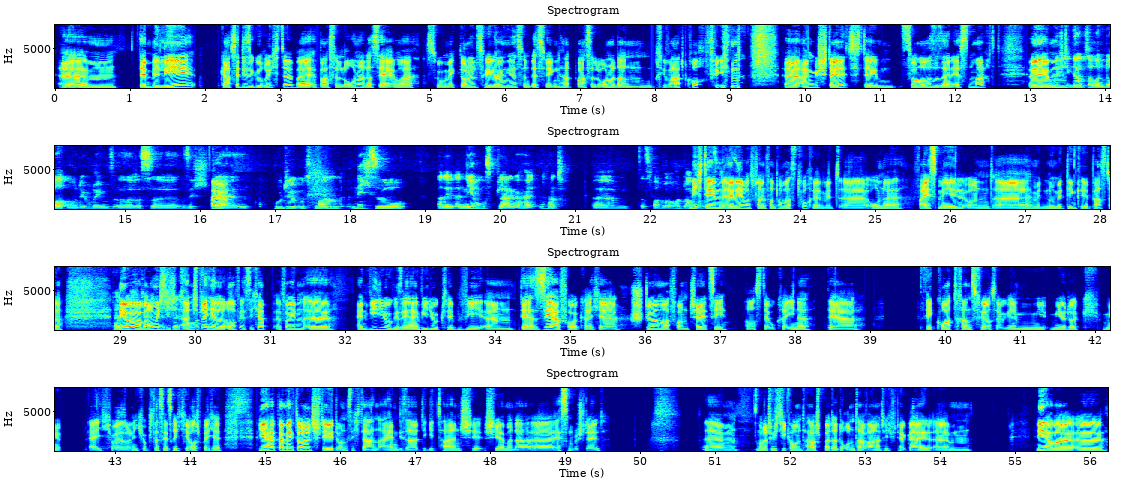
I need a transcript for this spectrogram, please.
Ja. Ähm, Dembele gab es ja diese Gerüchte bei Barcelona, dass er immer zu McDonalds gegangen ist und deswegen hat Barcelona dann einen Privatkoch für ihn äh, angestellt, der ihm zu Hause sein Essen macht. die Ähm, Gerüchte gab es auch in Dortmund übrigens, also dass äh, sich Ah, ja. Gute Usman nicht so an den Ernährungsplan gehalten hat. Ähm, das war wohl auch in Dortmund. Nicht den Zeit. Ernährungsplan von Thomas Tuchel mit äh, ohne Weißmehl und äh, mit, nur mit Dinkelpasta. Kann nee, aber warum ich dich anspreche vorstellen. darauf ist, ich habe äh, vorhin äh, ein Video gesehen, ein Videoclip, wie ähm, der sehr erfolgreiche Stürmer von Chelsea aus der Ukraine, der Rekordtransfer aus der Ukraine, äh, ich weiß auch nicht, ob ich das jetzt richtig ausspreche, wie er halt bei McDonalds steht und sich da an einem dieser digitalen Schir Schirme da äh, Essen bestellt. Ähm, und natürlich die Kommentarspalte drunter war natürlich wieder geil. Ähm, nee, aber äh,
